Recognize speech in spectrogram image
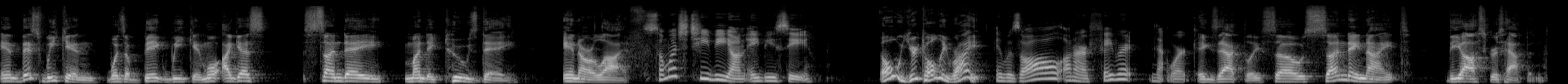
And this weekend was a big weekend. Well, I guess Sunday, Monday, Tuesday in our life. So much TV on ABC. Oh, you're totally right. It was all on our favorite network. Exactly. So Sunday night, the Oscars happened,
